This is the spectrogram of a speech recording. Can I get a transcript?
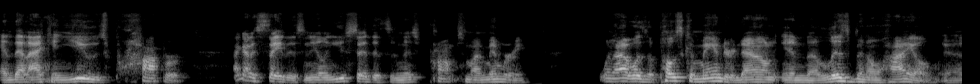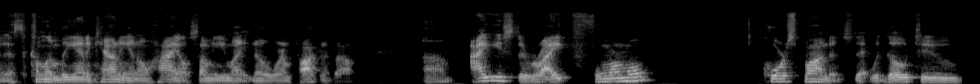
and that I can use proper. I got to say this, Neil, and you said this, and this prompts my memory. When I was a post commander down in uh, Lisbon, Ohio, uh, that's Columbiana County in Ohio, some of you might know where I'm talking about. Um, I used to write formal correspondence that would go to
